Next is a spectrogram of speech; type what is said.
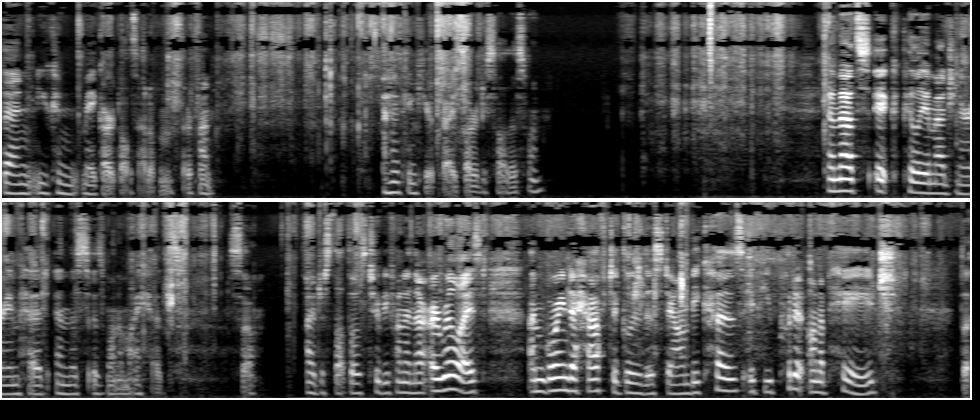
then you can make art dolls out of them. They're fun. And I think you guys already saw this one. And that's it, Inkapilla Imaginarium head, and this is one of my heads. So I just thought those two would be fun in there. I realized I'm going to have to glue this down because if you put it on a page, the,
